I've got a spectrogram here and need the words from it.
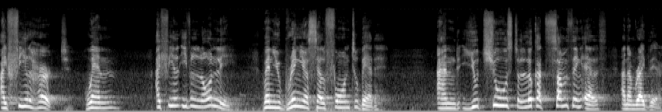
I feel hurt when I feel even lonely when you bring your cell phone to bed and you choose to look at something else, and I'm right there.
